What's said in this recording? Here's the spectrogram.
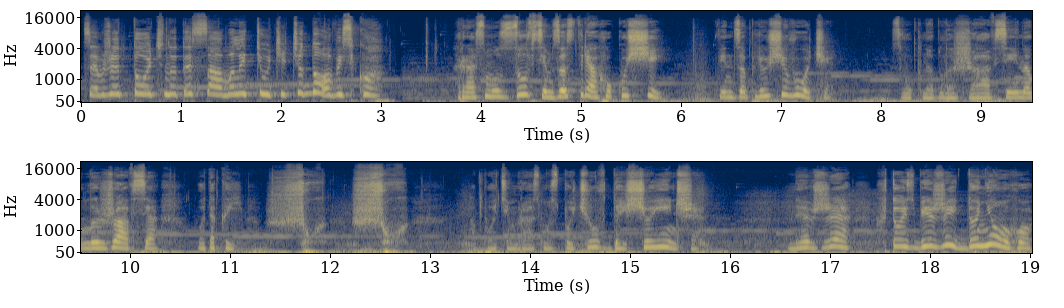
це вже точно те саме летюче чудовисько. Расмус зовсім застряг у кущі. Він заплющив очі. Звук наближався і наближався. Отакий шух, шух. А потім Расмус почув дещо інше. Невже хтось біжить до нього?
